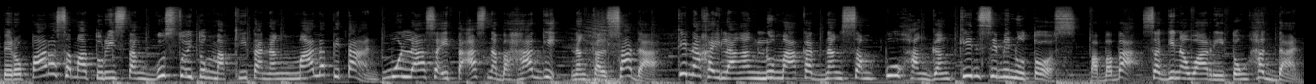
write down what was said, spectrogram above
Pero para sa mga turistang gusto itong makita ng malapitan mula sa itaas na bahagi ng kalsada, kinakailangang lumakad ng 10 hanggang 15 minutos pababa sa ginawa ritong hagdan.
